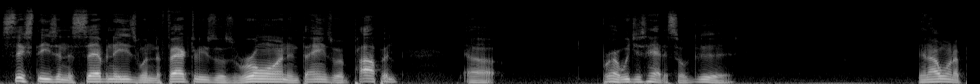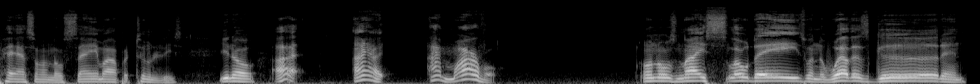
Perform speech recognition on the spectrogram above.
60s and the 70s when the factories was roaring and things were popping, uh, bro, we just had it so good. And I want to pass on those same opportunities. You know, I I I marvel on those nice slow days when the weather's good and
